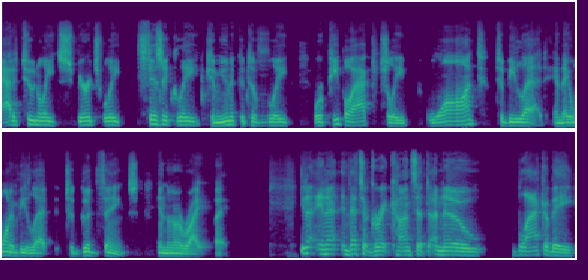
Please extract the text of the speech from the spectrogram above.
attitudinally, spiritually, physically, communicatively, where people actually want to be led and they want to be led to good things in the right way. You know, and, uh, and that's a great concept. I know Blackaby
